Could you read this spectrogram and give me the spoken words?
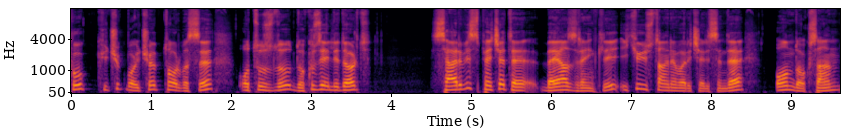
Cook küçük boy çöp torbası 30'lu 9.54. Servis peçete beyaz renkli 200 tane var içerisinde 10.90.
